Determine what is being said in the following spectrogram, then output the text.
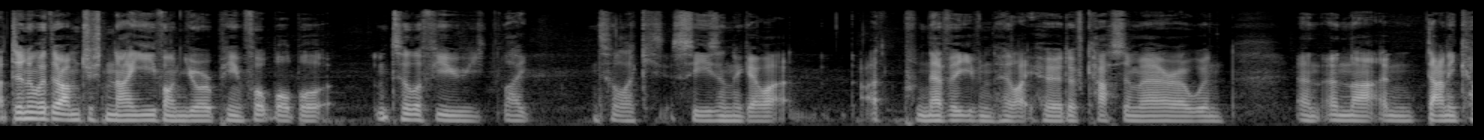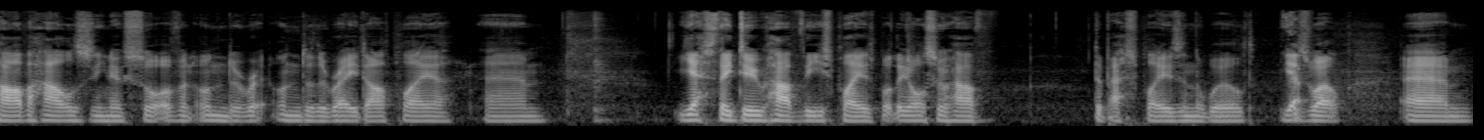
I don't know whether I'm just naive on European football, but until a few like until like a season ago, I, I'd never even heard, like heard of Casemiro and, and and that and Dani Carvajal's you know sort of an under under the radar player. Um, yes, they do have these players, but they also have the best players in the world Yep. as well. Um,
